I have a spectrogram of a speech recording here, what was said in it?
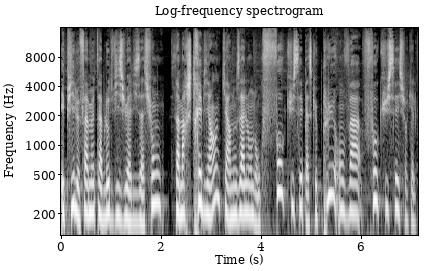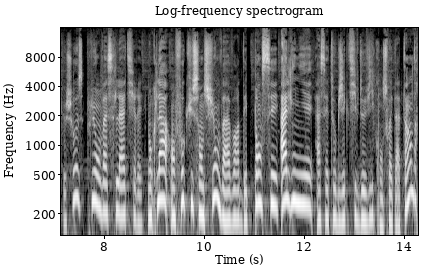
Et puis le fameux tableau de visualisation, ça marche très bien car nous allons donc focuser parce que plus on va focuser sur quelque chose, plus on va se l'attirer. Donc là, en focusant dessus, on va avoir des pensées alignées à cet objectif de vie qu'on souhaite atteindre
